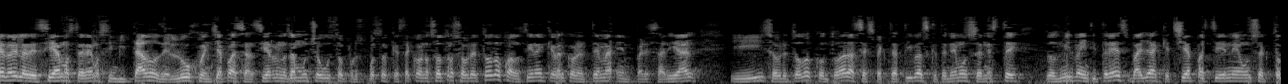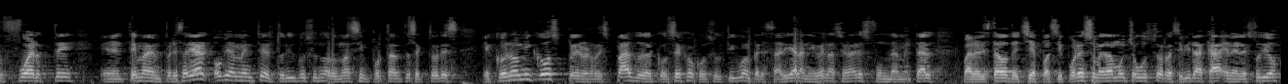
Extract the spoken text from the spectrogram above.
Hoy le decíamos, tenemos invitado de lujo en Chiapas al cierre. Nos da mucho gusto, por supuesto, que esté con nosotros, sobre todo cuando tiene que ver con el tema empresarial y sobre todo con todas las expectativas que tenemos en este 2023. Vaya que Chiapas tiene un sector fuerte en el tema empresarial. Obviamente el turismo es uno de los más importantes sectores económicos, pero el respaldo del Consejo Consultivo Empresarial a nivel nacional es fundamental para el estado de Chiapas. Y por eso me da mucho gusto recibir acá en el estudio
